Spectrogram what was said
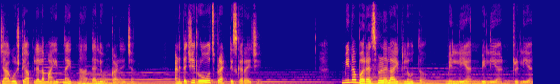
ज्या गोष्टी आपल्याला माहीत नाहीत ना त्या लिहून काढायच्या. आणि त्याची रोज प्रॅक्टिस करायची. मी ना बऱ्याच वेळेला ऐकलं होतं मिलियन बिलियन ट्रिलियन.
